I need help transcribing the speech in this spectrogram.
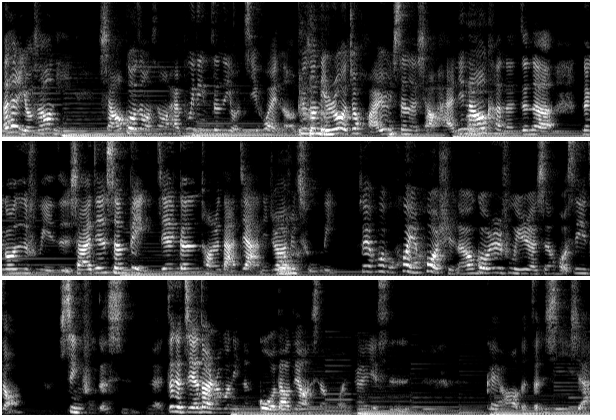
而且有时候你想要过这种生活，还不一定真的有机会呢。比如说你如果就怀孕生了小孩，你哪有可能真的能够日复一日？小孩今天生病，今天跟同学打架，你就要去处理。嗯所以会不会或许能够过日复一日的生活是一种幸福的事。对，这个阶段如果你能过到这样的生活，应该也是可以好好的珍惜一下。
